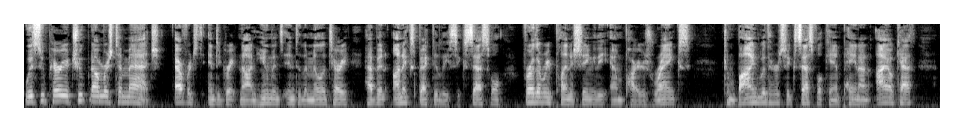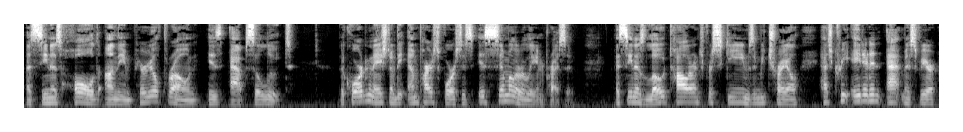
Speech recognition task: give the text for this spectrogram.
with superior troop numbers to match. Efforts to integrate non-humans into the military have been unexpectedly successful, further replenishing the Empire's ranks. Combined with her successful campaign on Iokath, Acina's hold on the imperial throne is absolute. The coordination of the Empire's forces is similarly impressive. Acina's low tolerance for schemes and betrayal has created an atmosphere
